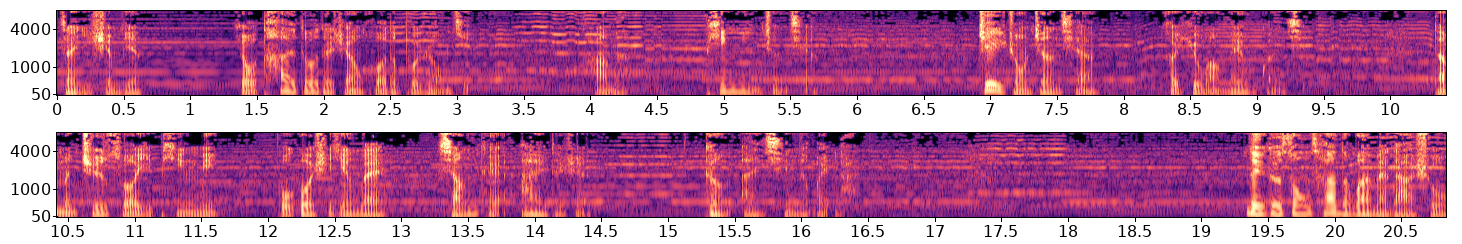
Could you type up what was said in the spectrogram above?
在你身边，有太多的人活得不容易，他们拼命挣钱，这种挣钱。和欲望没有关系，他们之所以拼命，不过是因为想给爱的人更安心的未来。那个送餐的外卖大叔，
